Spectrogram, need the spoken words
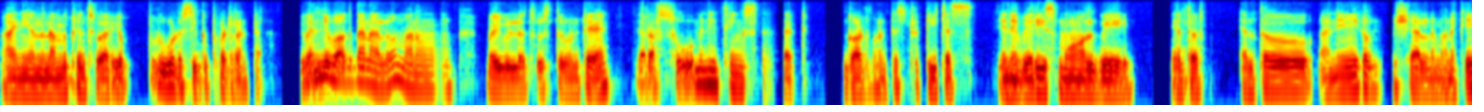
ఆయన ఎందు నమ్మకించే వారు ఎప్పుడు కూడా సిగ్గుపడరంట. ఇవన్నీ వాగ్దానాలు మనం బైబిల్లో చూస్తూ ఉంటే there are so many things that God wants to teachers in a very small way ఎంతో ఎంతో అనేక విషయాలను మనకి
